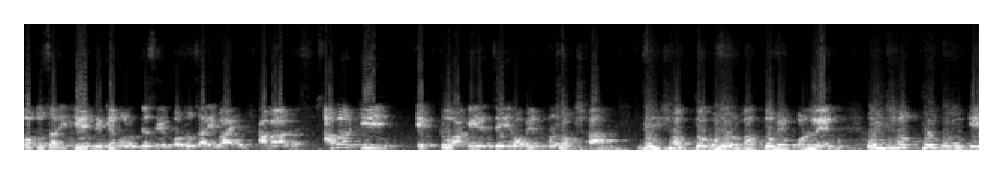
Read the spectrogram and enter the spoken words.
পথচারীকে ডেকে বলতেছে, পথচারী ভাই আমার আবার কি একটু আগে যে রবের প্রশংসা, যেই শব্দগুলোর মাধ্যমে করলেন ওই শব্দগুলোকে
